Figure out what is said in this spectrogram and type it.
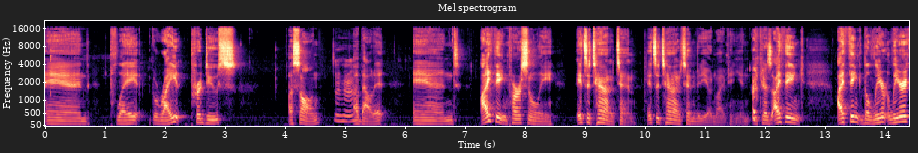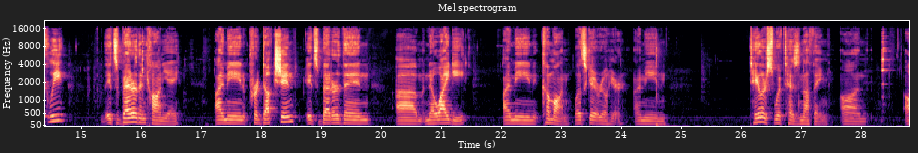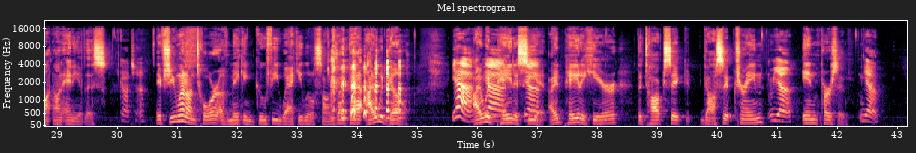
and play, write, produce a song Mm-hmm. about it. And I think personally, it's a 10 out of 10. It's a 10 out of 10 video in my opinion because I think I think the lyr- lyrically it's better than Kanye. I mean, production, it's better than um, No ID. I mean, come on, let's get real here. I mean, Taylor Swift has nothing on on, on any of this. Gotcha. If she went on tour of making goofy, wacky little songs like that, I would go. Yeah. I would yeah, pay to see yeah, it. I'd pay to hear the toxic gossip train Yeah. in person. Yeah.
